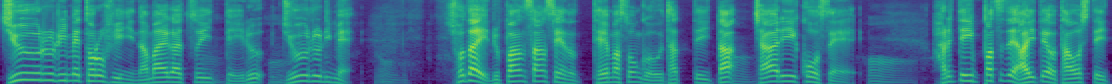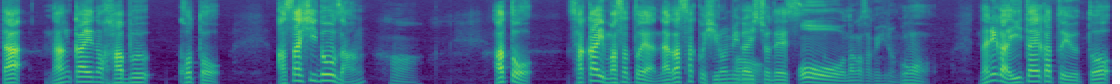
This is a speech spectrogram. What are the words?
ジュールリメトロフィーに名前がついているうん。ジュールリメ。うん。初代ルパン三世のテーマソングを歌っていたうん。チャーリー構成うん。張り手一発で相手を倒していた南海のハブこと朝日銅山。はあ。と堺雅人や長作ひろみが一緒です。おお長崎ひろみ何が言いたいかというと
